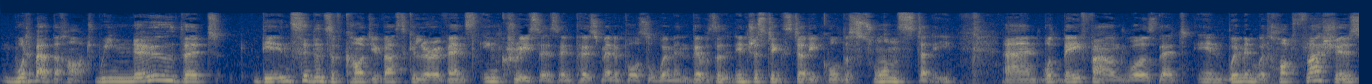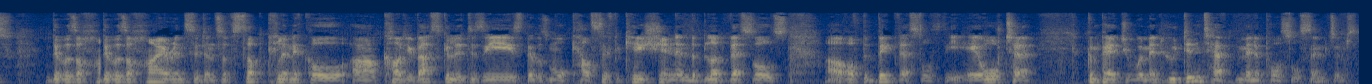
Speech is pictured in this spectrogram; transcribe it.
what about the heart? We know that the incidence of cardiovascular events increases in postmenopausal women. There was an interesting study called the SWAN study, and what they found was that in women with hot flashes, there was a there was a higher incidence of subclinical uh, cardiovascular disease. There was more calcification in the blood vessels uh, of the big vessels, the aorta compared to women who didn't have menopausal symptoms.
